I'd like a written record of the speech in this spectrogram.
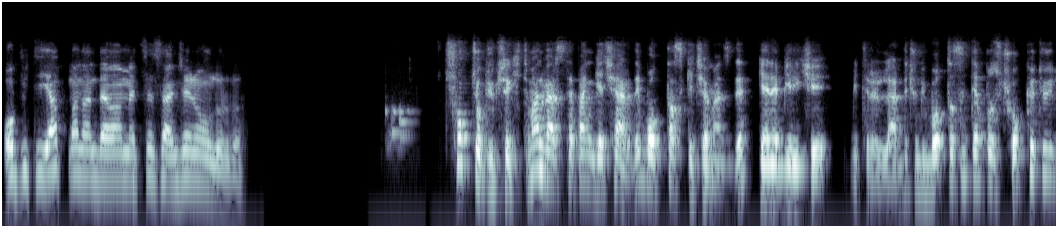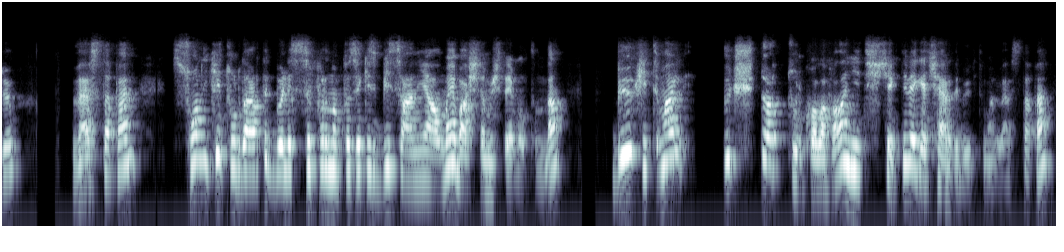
o piti yapmadan devam etse sence ne olurdu? Çok çok yüksek ihtimal Verstappen geçerdi. Bottas geçemezdi. Gene 1-2 bitirirlerdi. Çünkü Bottas'ın temposu çok kötüydü. Verstappen son iki turda artık böyle 0.8 bir saniye almaya başlamıştı Hamilton'dan. Büyük ihtimal 3-4 tur kola falan yetişecekti ve geçerdi büyük ihtimal Verstappen.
